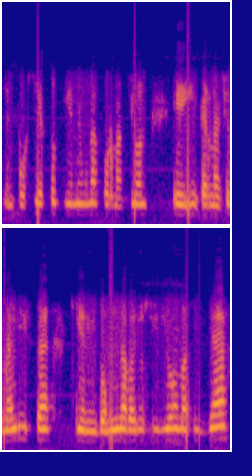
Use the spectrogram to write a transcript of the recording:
quien por cierto tiene una formación eh, internacionalista, quien domina varios idiomas y ya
